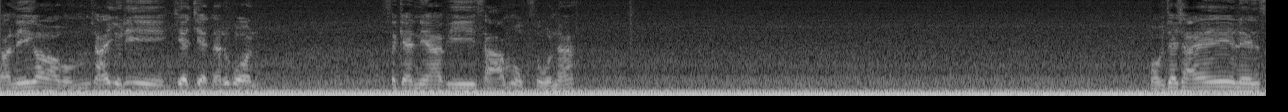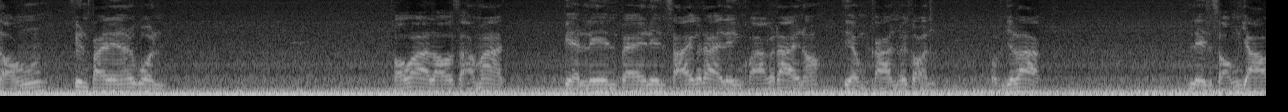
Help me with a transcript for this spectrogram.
ตอนนี้ก็ผมใช้อยู่ที่เกียร์เจ็ดนะทุกคน สแกนเนีย P สามหกศูนย์นะ ผมจะใช้เลนสองขึ้นไปเลยนะทุกคน เพราะว่าเราสามารถเปลี่ยนเลนไปเลนซ้ายก็ได้เลนขวาก็ได้เนาะเตรียมการไว้ก่อน ผมจะลาก เลนสองยาว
